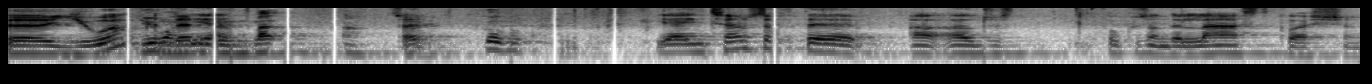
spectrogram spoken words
Uh, you are. You then, yeah. oh, sorry. Go, go. Yeah, in terms of the, uh, I'll just focus on the last question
